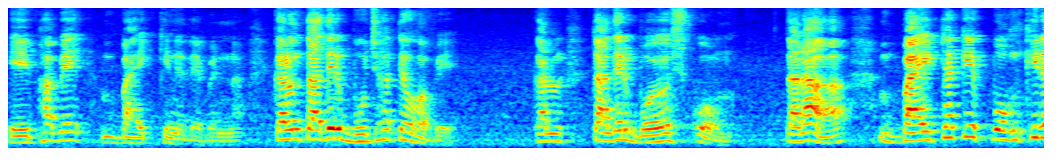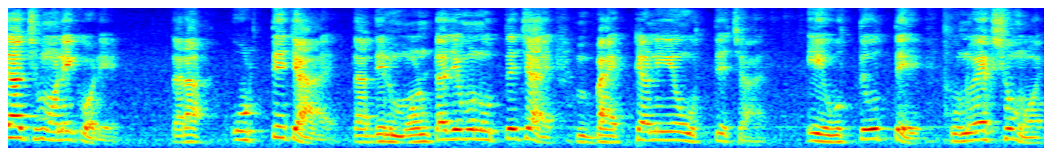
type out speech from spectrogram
এইভাবে বাইক কিনে দেবেন না। কারণ তাদের বোঝাতে হবে। কারণ তাদের বয়স কম। তারা বাইকটাকে পঙ্খিরাজ মনে করে। তারা উঠতে চায়। তাদের মনটা যেমন উঠতে চায় বাইকটা নিয়ে উঠতে চায়। এই উঠতে উঠতে কোনো এক সময়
